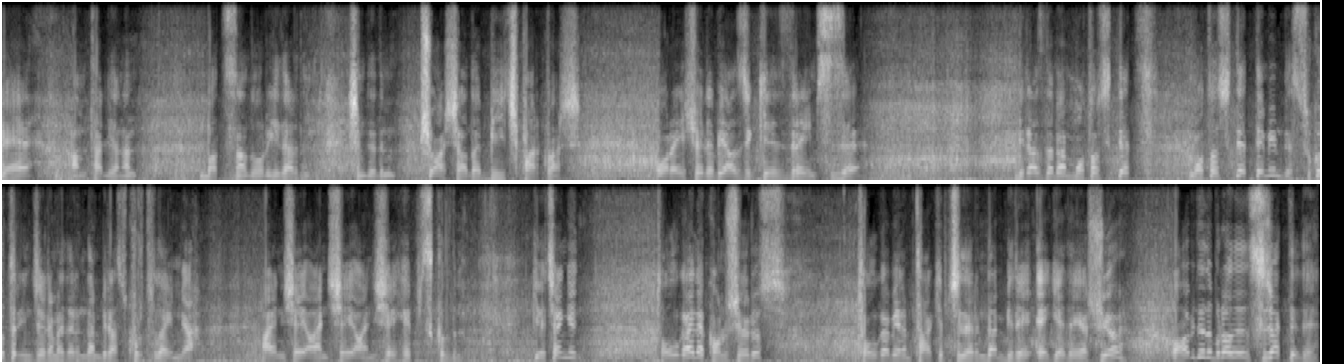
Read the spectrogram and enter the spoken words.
ve Antalya'nın batısına doğru giderdin. Şimdi dedim şu aşağıda Beach Park var. Orayı şöyle bir azıcık gezdireyim size. Biraz da ben motosiklet motosiklet demeyeyim de scooter incelemelerinden biraz kurtulayım ya. Aynı şey aynı şey aynı şey hep sıkıldım. Geçen gün Tolga ile konuşuyoruz. Tolga benim takipçilerimden biri Ege'de yaşıyor. Abi dedi burada sıcak dedi.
